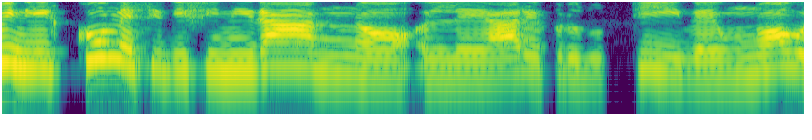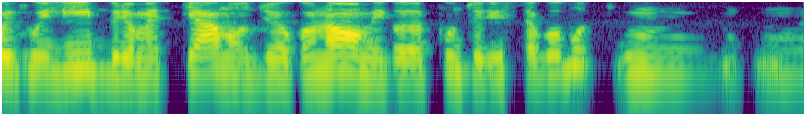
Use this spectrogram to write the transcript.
Quindi il come si definiranno le aree produttive, un nuovo equilibrio, mettiamo, geoeconomico dal punto di vista mh, mm,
